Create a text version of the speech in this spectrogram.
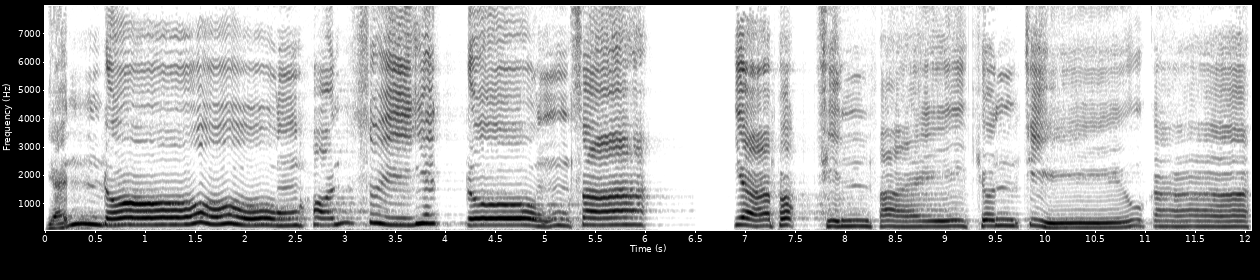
烟笼寒水一笼沙，夜泊秦淮劝酒家。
